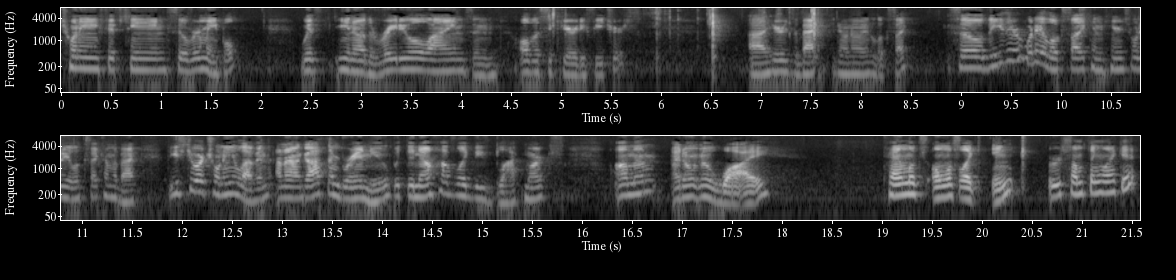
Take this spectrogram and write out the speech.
2015 Silver Maple with, you know, the radial lines and all the security features. Uh, here's the back if you don't know what it looks like. So these are what it looks like, and here's what it looks like on the back. These two are 2011, and I got them brand new, but they now have like these black marks on them. I don't know why. Kind of looks almost like ink or something like it.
